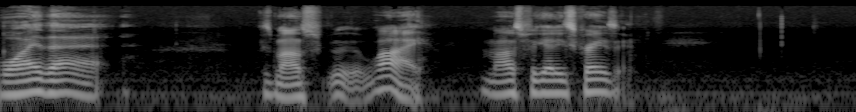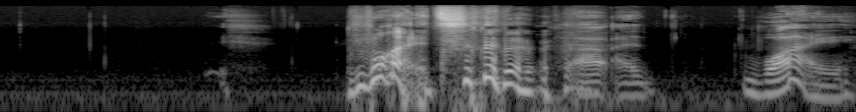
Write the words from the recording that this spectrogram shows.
Why that? Because mom's. Uh, why? Mom's spaghetti's crazy. what? I, I, why?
